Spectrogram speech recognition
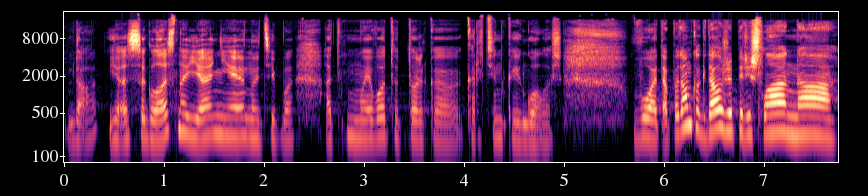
да, я согласна, я не, ну, типа, от моего тут только картинка и голос. Вот. А потом, когда уже перешла на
